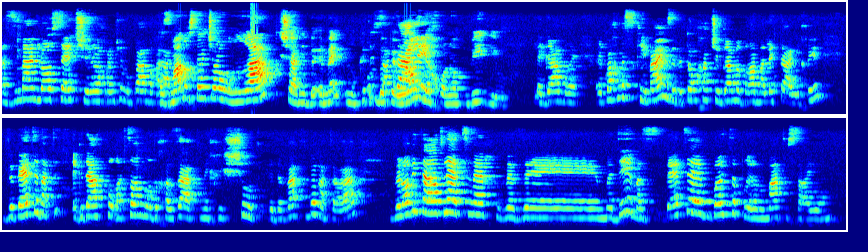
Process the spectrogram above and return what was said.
הזמן לא עושה את שלו, החיים שלנו פעם אחת. הזמן עושה את שלו רק כשאני באמת נוקטת בפעולות נכונות, בדיוק. לגמרי, אני כל כך מסכימה עם זה בתור אחת שגם עברה מלא תהליכים. ובעצם את הגדרת פה רצון מאוד חזק, נחישות ודבקת במטרה ולא ויתרת לעצמך וזה מדהים אז בעצם בואי תספרי לנו מה את עושה היום.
